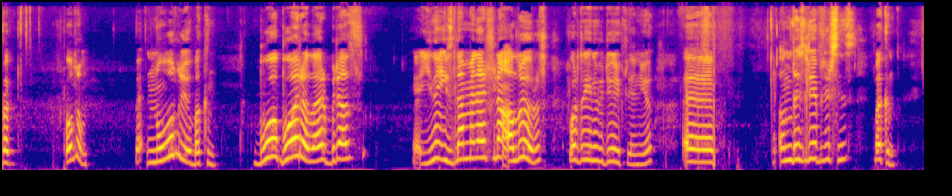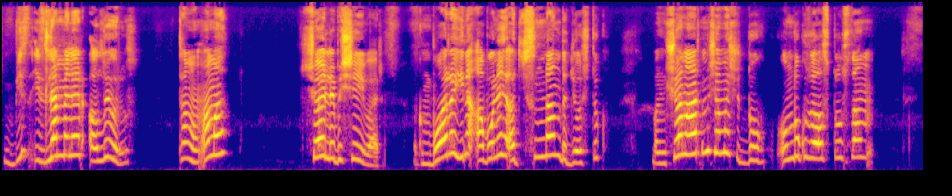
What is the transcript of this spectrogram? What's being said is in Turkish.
Bak oğlum ne oluyor bakın. Bu bu aralar biraz ya yine izlenmeler falan alıyoruz. Bu arada yeni video yükleniyor. Ee, onu da izleyebilirsiniz. Bakın biz izlenmeler alıyoruz. Tamam ama şöyle bir şey var. Bakın bu ara yine abone açısından da coştuk. Bakın şu an artmış ama şu do- 19 Ağustos'tan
